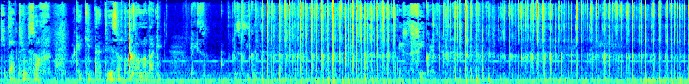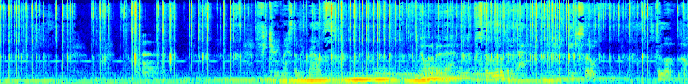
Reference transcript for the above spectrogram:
keep that to yourself. Okay, keep that to yourself. Don't tell nobody. Please. It's a secret. It's a secret. Featuring my stomach growls. And a little bit of that. Just a little bit of that. Okay, just a little, just a little, little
